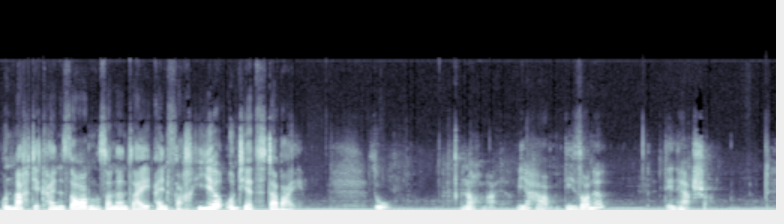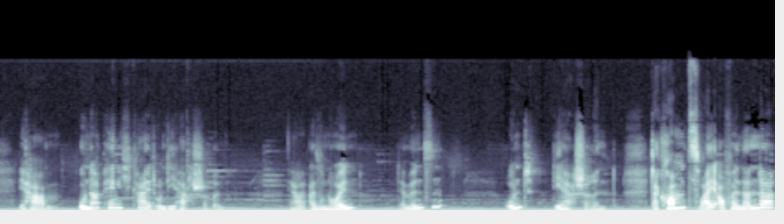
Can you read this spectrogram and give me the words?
und mach dir keine Sorgen, sondern sei einfach hier und jetzt dabei. So, nochmal, wir haben die Sonne, den Herrscher. Wir haben Unabhängigkeit und die Herrscherin. Ja, also neun der Münzen und die Herrscherin. Da kommen zwei aufeinander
